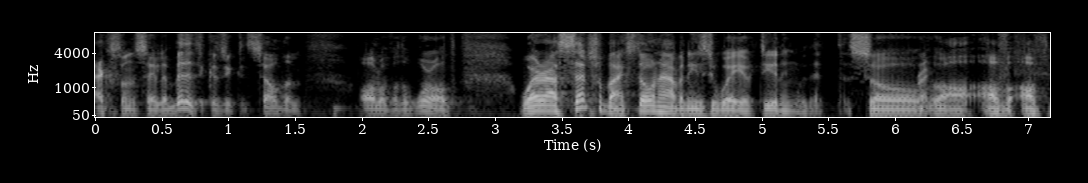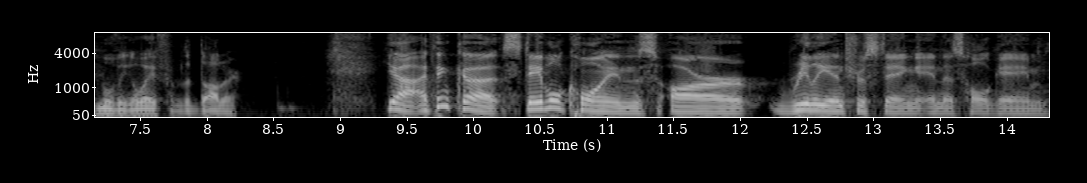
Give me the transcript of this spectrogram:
excellent salability because you can sell them all over the world. Whereas central banks don't have an easy way of dealing with it. So right. uh, of of moving away from the dollar. Yeah, I think uh, stable coins are really interesting in this whole game,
